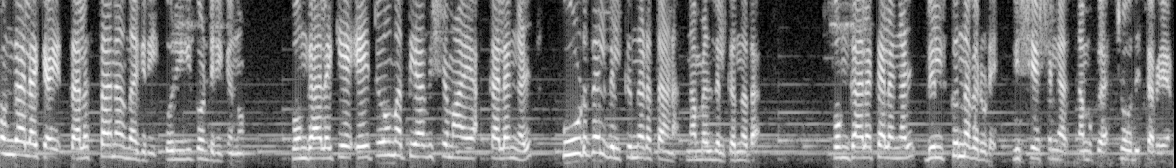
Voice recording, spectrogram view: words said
പൊങ്കാലയ്ക്കായി തലസ്ഥാന നഗരി ഒരുങ്ങിക്കൊണ്ടിരിക്കുന്നു. പൊങ്കാലയ്ക്ക് ഏറ്റവും അത്യാവശ്യമായ കലങ്ങൾ കൂടുതൽ വിൽക്കുന്നിടത്താണ് നമ്മൾ നിൽക്കുന്നത്. പൊങ്കാല കലങ്ങൾ വിൽക്കുന്നവരുടെ വിശേഷങ്ങൾ നമുക്ക് ചോദിച്ചറിയാം.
